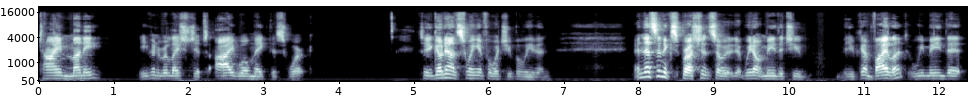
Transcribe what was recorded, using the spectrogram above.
time, money, even relationships, I will make this work. So you go down swinging for what you believe in. And that's an expression, so we don't mean that you, you become violent. We mean that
